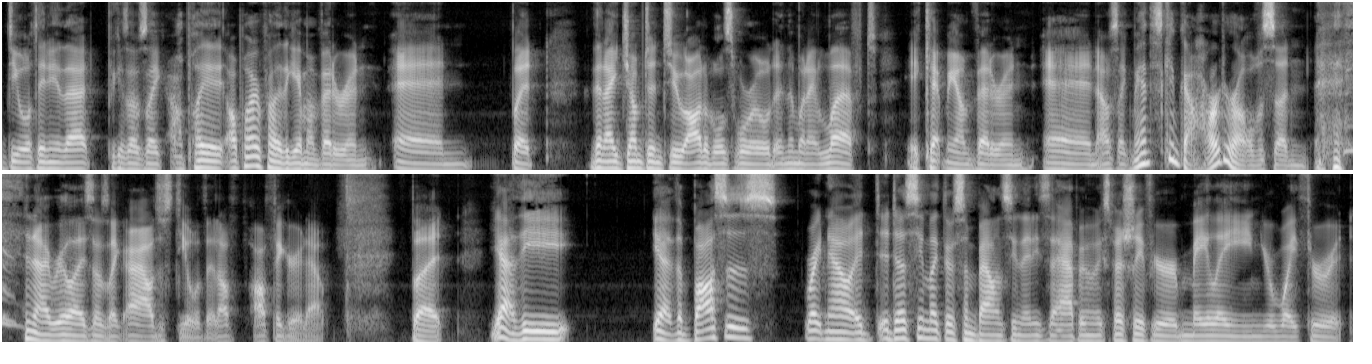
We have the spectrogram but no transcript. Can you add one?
deal with any of that because I was like, I'll play I'll probably play the game on veteran and but then I jumped into Audible's world and then when I left, it kept me on veteran and I was like, man, this game got harder all of a sudden. and I realized I was like, ah, I'll just deal with it. I'll I'll figure it out. But yeah, the yeah, the bosses right now it, it does seem like there's some balancing that needs to happen, especially if you're meleeing your way through it.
